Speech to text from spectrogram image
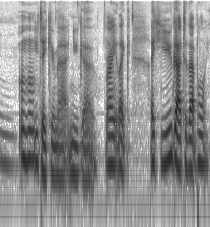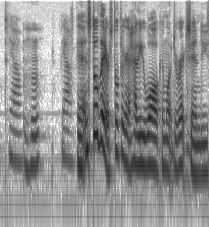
Mm-hmm. You take your mat and you go. Right? Like, like you got to that point. Yeah. Mm-hmm. Yeah. Yeah, and still there, still figuring out how do you walk and what direction do you,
